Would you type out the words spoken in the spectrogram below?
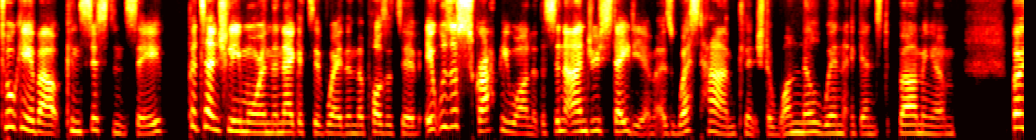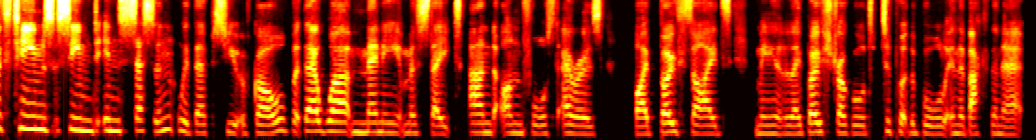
Talking about consistency, potentially more in the negative way than the positive, it was a scrappy one at the St Andrews Stadium as West Ham clinched a 1 0 win against Birmingham. Both teams seemed incessant with their pursuit of goal, but there were many mistakes and unforced errors by both sides, meaning that they both struggled to put the ball in the back of the net.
